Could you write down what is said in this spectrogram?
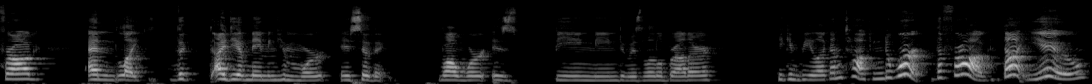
frog, and like the idea of naming him Wirt is so that while Wirt is being mean to his little brother, he can be like, "I'm talking to Wirt, the frog, not you."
